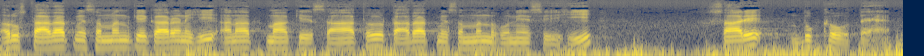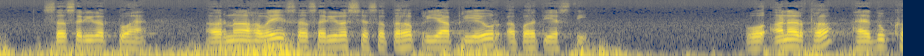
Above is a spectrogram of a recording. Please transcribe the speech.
और उस तादात्म्य संबंध के कारण ही अनात्मा के साथ तादात्म्य संबंध होने से ही सारे दुख होते हैं। सशरीरत्व है। और न हवई सशरीर से सतह प्रिया प्रिय और अपहति अस्ति। वो अनर्थ है दुख।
